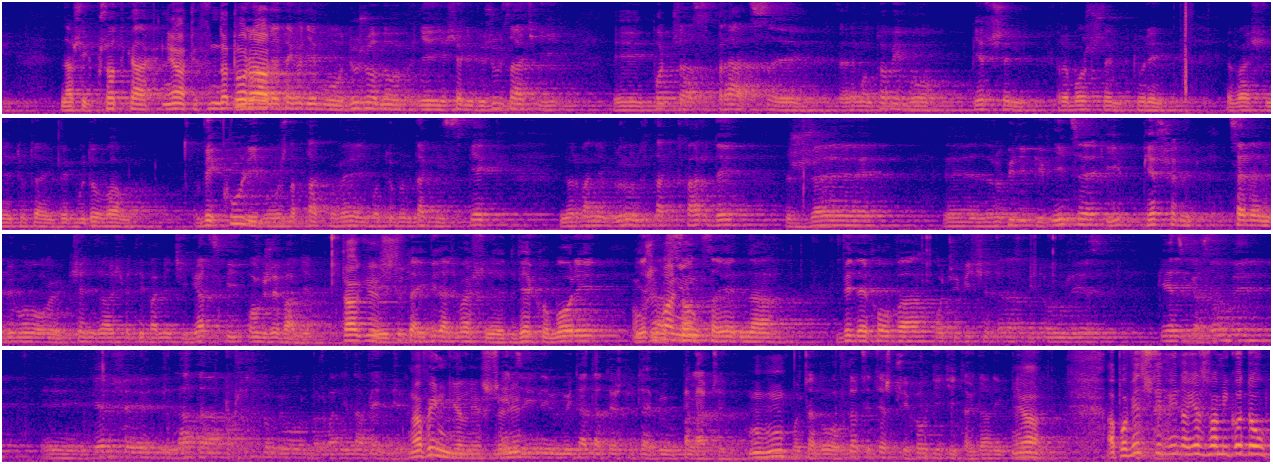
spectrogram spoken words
naszych przodkach. Ja, tych No, fundatorach. ale tego nie było dużo, no, nie chcieli wyrzucać i y, podczas prac y, remontowych było pierwszym proboszczem, który właśnie tutaj wybudował, wykulił, można tak powiedzieć, bo tu był taki spiek, normalnie grunt tak twardy, że y, robili piwnicę i pierwszym celem było y, księdza świętej pamięci Gacki ogrzewanie. Tak I jest. tutaj widać właśnie dwie komory, jedna Ogrzewanie. sąca, jedna wydechowa. Oczywiście teraz mi to już jest piec gazowy. Yy, Pierwsze lata to wszystko było normalnie na węgiel. Na węgiel jeszcze, Między nie? innymi tata też tutaj był palaczem, Mhm. bo trzeba było w nocy też przychodzić i tak dalej. Ja. A powiedzcie mi, no ja z wami godą,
